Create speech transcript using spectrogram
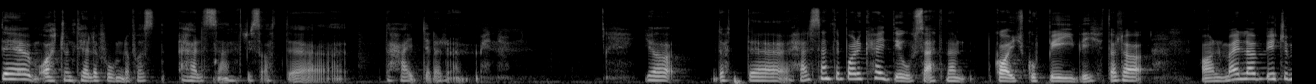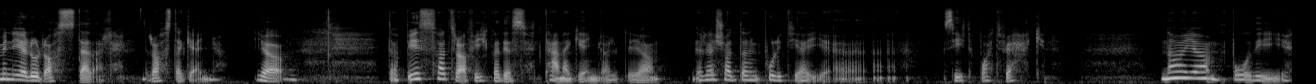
det var en telefon fast hälsocentret så att det hejde römmin ja että hälsanteborg heidi usa, että tämän kaikku piili. Tällä on meillä bitumini elu rasta tällä, rasta kenyo. Ja ta pissa trafiikades tänä genjalta ja reshadan politia siitä puhat vähkin. No ja puhuttiin,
